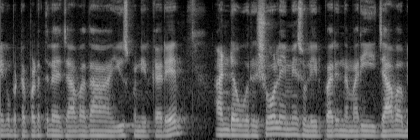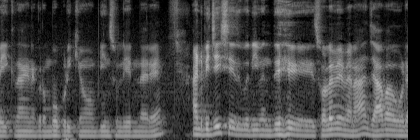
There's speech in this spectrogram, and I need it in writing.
ஏகப்பட்ட படத்தில் ஜாவா தான் யூஸ் பண்ணியிருக்காரு அண்ட் ஒரு ஷோலையுமே சொல்லியிருப்பார் இந்த மாதிரி ஜாவா பைக் தான் எனக்கு ரொம்ப பிடிக்கும் அப்படின்னு சொல்லியிருந்தார். அண்ட் விஜய் சேதுபதி வந்து சொல்லவே வேணாம் ஜாவாவோட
